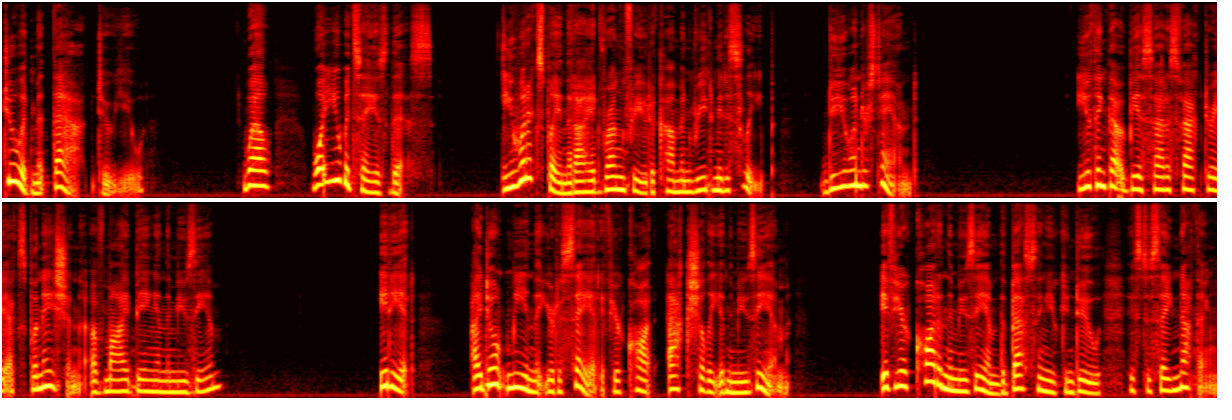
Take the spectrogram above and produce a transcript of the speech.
do admit that, do you? Well, what you would say is this. You would explain that I had rung for you to come and read me to sleep. Do you understand? You think that would be a satisfactory explanation of my being in the museum? Idiot, I don't mean that you're to say it if you're caught actually in the museum. If you're caught in the museum, the best thing you can do is to say nothing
